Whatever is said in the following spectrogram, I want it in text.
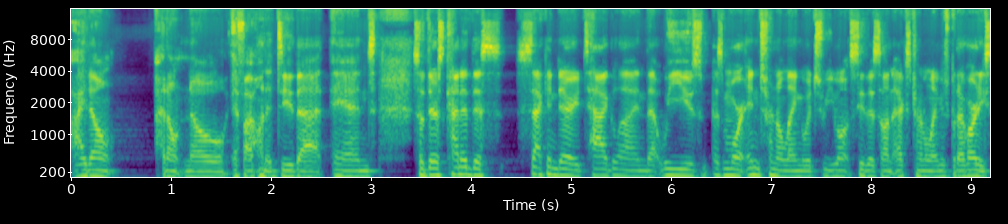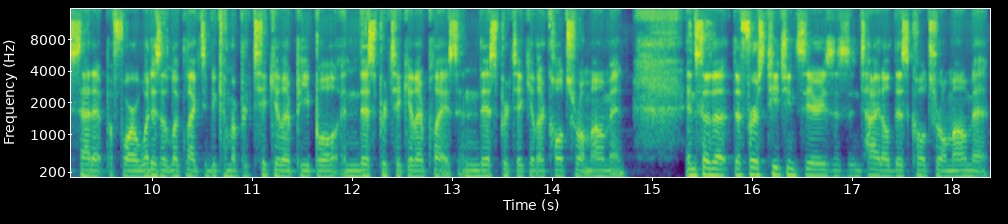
I don't, I don't know if I want to do that. And so there's kind of this secondary tagline that we use as more internal language. You won't see this on external language, but I've already said it before. What does it look like to become a particular people in this particular place, in this particular cultural moment? And so the, the first teaching series is entitled This Cultural Moment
